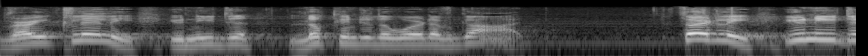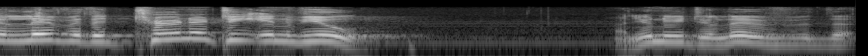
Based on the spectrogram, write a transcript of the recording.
very clearly. You need to look into the Word of God. Thirdly, you need to live with eternity in view. And you need to live with the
